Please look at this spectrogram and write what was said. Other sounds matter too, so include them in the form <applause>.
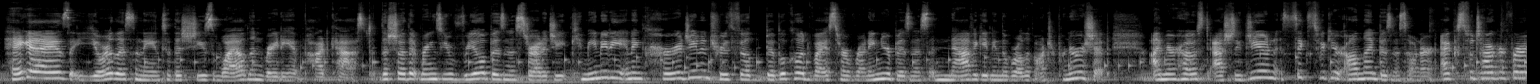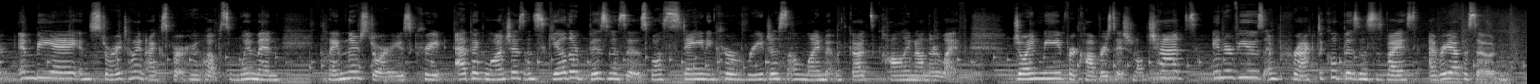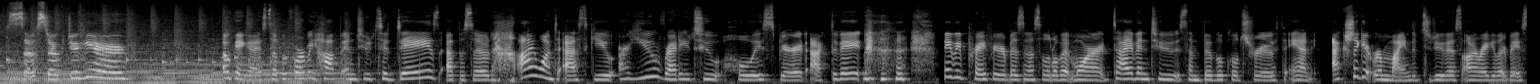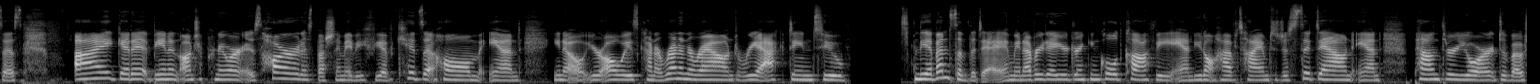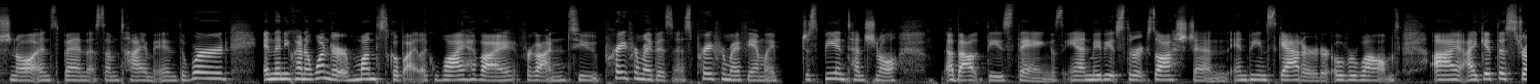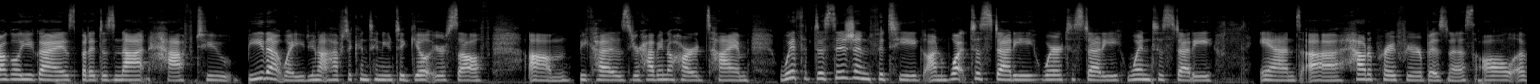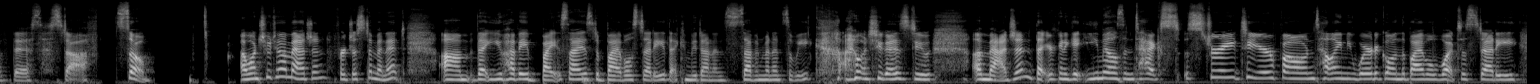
Hey guys, you're listening to the She's Wild and Radiant podcast, the show that brings you real business strategy, community, and encouraging and truth filled biblical advice for running your business and navigating the world of entrepreneurship. I'm your host, Ashley June, six figure online business owner, ex photographer, MBA, and storytelling expert who helps women claim their stories, create epic launches, and scale their businesses while staying in courageous alignment with God's calling on their life. Join me for conversational chats, interviews, and practical business advice every episode. So stoked you're here! Okay, guys, so before we hop into today's episode, I want to ask you are you ready to Holy Spirit activate? <laughs> Maybe pray for your business a little bit more, dive into some biblical truth, and actually get reminded to do this on a regular basis. I get it. Being an entrepreneur is hard, especially maybe if you have kids at home and, you know, you're always kind of running around reacting to the events of the day. I mean, every day you're drinking cold coffee and you don't have time to just sit down and pound through your devotional and spend some time in the Word. And then you kind of wonder, months go by, like, why have I forgotten to pray for my business, pray for my family, just be intentional about these things. And maybe it's through exhaustion and being scattered or overwhelmed. I i get this struggle you guys but it does not have to be that way. You do not have to continue to guilt yourself um, because you're having a hard time with decision fatigue on what to study where to study when to study and uh, how to pray for your business all of this stuff. So I want you to imagine for just a minute um, that you have a bite sized Bible study that can be done in seven minutes a week. <laughs> I want you guys to imagine that you're going to get emails and texts straight to your phone telling you where to go in the Bible, what to study.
